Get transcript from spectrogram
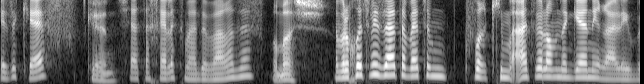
איזה כיף כן, שאתה חלק מהדבר הזה. ממש. אבל חוץ מזה, אתה בעצם כבר כמעט ולא מנגן, נראה לי, ב...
